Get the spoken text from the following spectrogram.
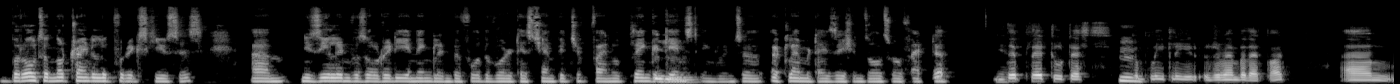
But also not trying to look for excuses. Um, New Zealand was already in England before the World Test Championship final, playing Hmm. against England. So acclimatization is also a factor. Yeah. They played two tests. Hmm. Completely remember that part. Um,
